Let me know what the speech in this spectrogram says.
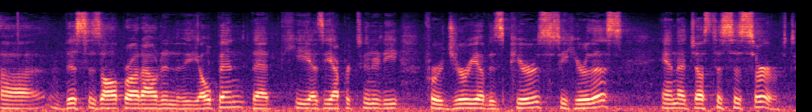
uh, this is all brought out into the open, that he has the opportunity for a jury of his peers to hear this, and that justice is served.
